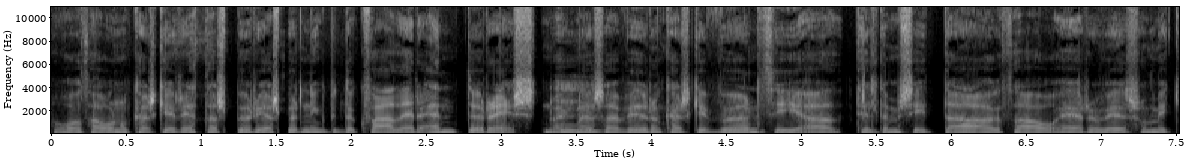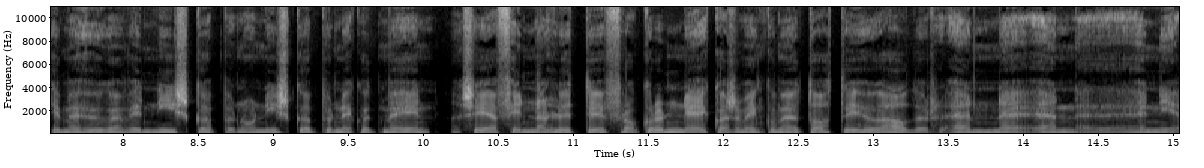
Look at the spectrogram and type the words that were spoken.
og þá er nú kannski rétt að spurja spurningbyttu hvað er endurreysn vegna mm. þess að við erum kannski vön því að til dæmis í dag þá erum við svo mikið með hugan við nýsköpun og nýsköpun einhvern megin sé að finna hluti frá grunni eitthvað sem einhver með dotti í huga áður en, en, en í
